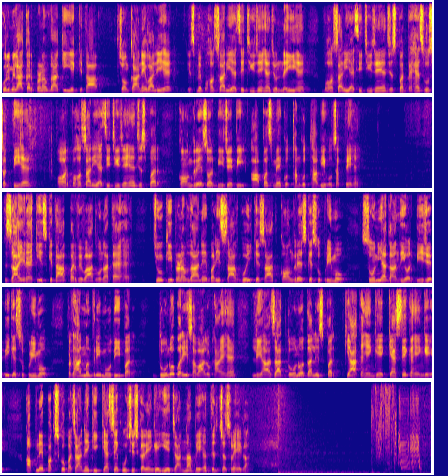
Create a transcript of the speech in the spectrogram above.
कुल मिलाकर प्रणवदा की ये किताब चौंकाने वाली है। इसमें बहुत सारी ऐसी चीज़ें हैं जो नई हैं, बहुत सारी ऐसी चीज़ें हैं जिस पर बहस हो सकती है और बहुत सारी ऐसी चीज़ें हैं जिस पर कांग्रेस और बीजेपी आपस में गुत्थम गुत्था भी हो सकते हैं। ज़ाहिर है कि इस किताब पर विवाद होना तय है। चूँकि प्रणवदा ने बड़ी साफगोई के साथ कांग्रेस के सुप्रीमो, सोनिया गांधी और बीजेपी के सुप्रीमो, प्रधानमंत्री मोदी पर दोनों पर ही सवाल उठाए हैं। लिहाजा दोनों दल इस पर क्या कहेंगे, कैसे कहेंगे, अपने पक्ष को बचाने की कैसे कोशिश करेंगे, ये जानना बेहद दिलचस्प रहेगा।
